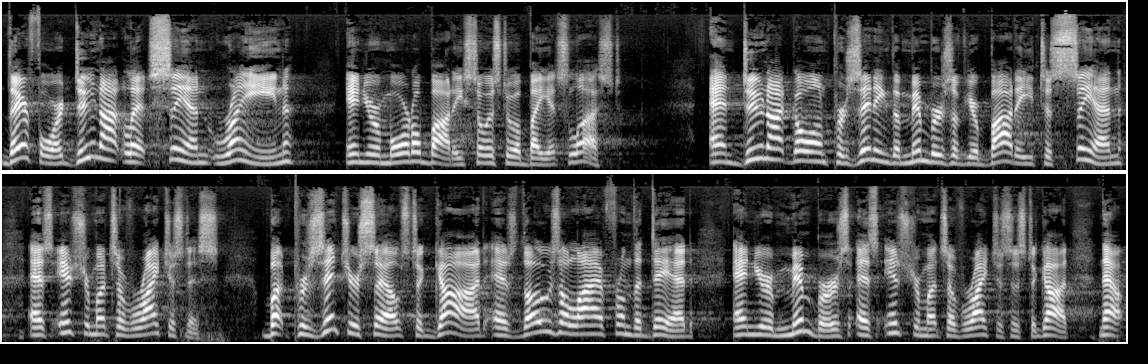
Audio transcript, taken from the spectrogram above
Therefore, do not let sin reign in your mortal body so as to obey its lust. And do not go on presenting the members of your body to sin as instruments of righteousness, but present yourselves to God as those alive from the dead, and your members as instruments of righteousness to God. Now,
